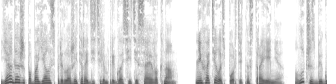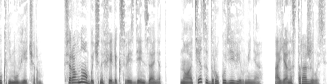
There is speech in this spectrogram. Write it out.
Я даже побоялась предложить родителям пригласить Исаева к нам. Не хотелось портить настроение. Лучше сбегу к нему вечером. Все равно обычно Феликс весь день занят. Но отец вдруг удивил меня, а я насторожилась.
